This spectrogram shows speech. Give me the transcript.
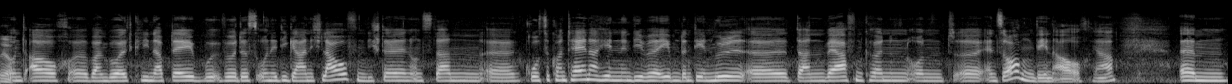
Ja. Und auch äh, beim World Cleanup Day würde es ohne die gar nicht laufen. Die stellen uns dann äh, große Container hin, in die wir eben den- Müll äh, dann werfen können und äh, entsorgen den auch. Ja. Ähm,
